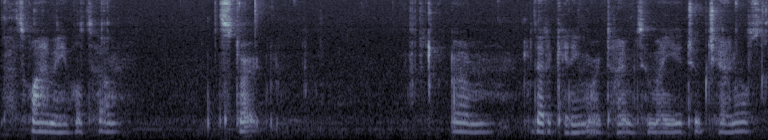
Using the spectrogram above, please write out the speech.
that's why I'm able to start um, dedicating more time to my YouTube channels.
